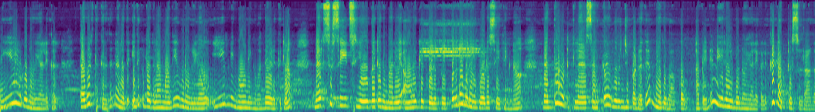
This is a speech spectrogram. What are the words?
நீரிழிவு நோயாளிகள் தவிர்த்துக்கிறது நல்லது. இதுக்கு பதிலாக மதிய உணவுலையோ ஈவினிங்கோ நீங்கள் வந்து எடுத்துக்கலாம். நட்ஸ் சீட்ஸ் யோகட் இந்த மாதிரி ஆரோக்கிய கொழுப்பு புரத உணவுகளோடு சேர்த்திங்கன்னா ரத்த ஓட்டத்தில் சர்க்கரை உறிஞ்சப்படுறது மெதுவாக்கும் அப்படின்னு நீரிழிவு நோயாளிகளுக்கு டாக்டர் சொல்கிறாங்க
